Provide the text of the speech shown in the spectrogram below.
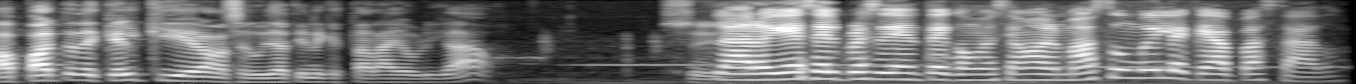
Aparte de que él quiera, la seguridad tiene que estar ahí obligado. Claro, y es el presidente, como decíamos, el más humilde que ha pasado.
